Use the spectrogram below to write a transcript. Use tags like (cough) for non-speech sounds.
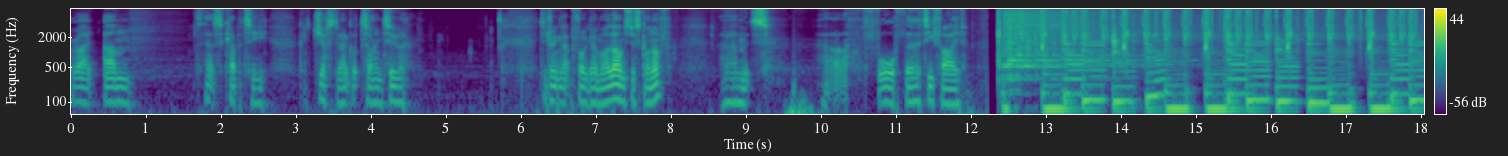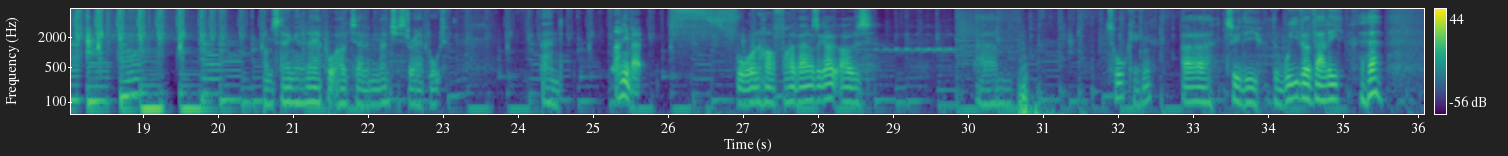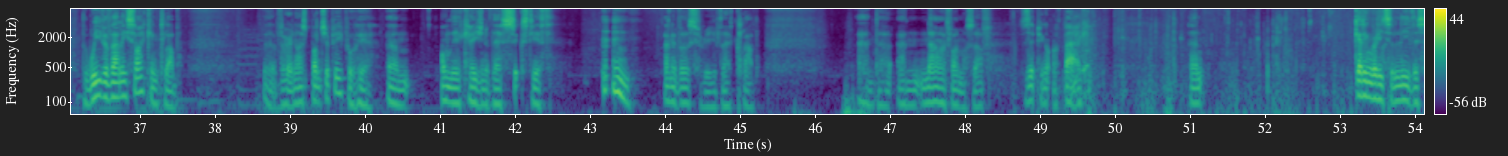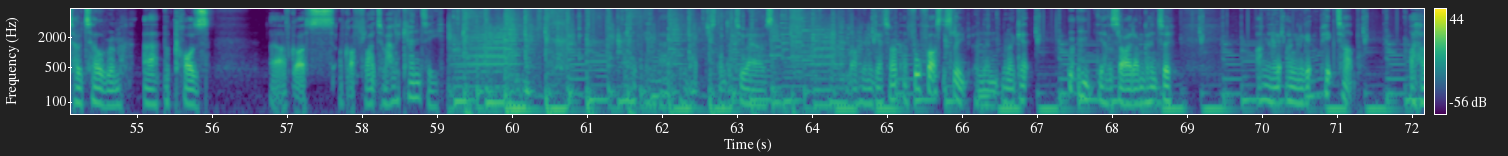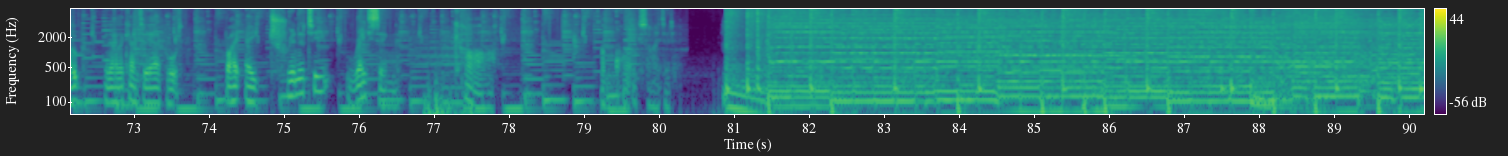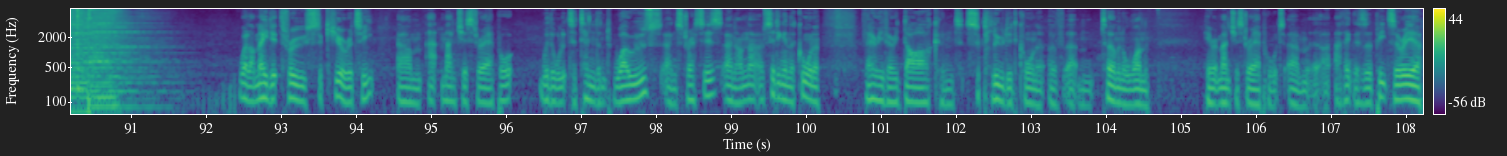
Right, um, so that's a cup of tea. Just about got time to uh, to drink that before I go. My alarm's just gone off. Um, it's uh, four thirty-five. I'm staying in an airport hotel in Manchester Airport, and only about four and a half, five hours ago, I was talking uh, to the the Weaver Valley, (laughs) the Weaver Valley Cycling Club. A very nice bunch of people here um, on the occasion of their 60th (clears throat) anniversary of their club, and uh, and now I find myself zipping up my bag and getting ready to leave this hotel room uh, because uh, I've got a, I've got a flight to Alicante two hours. I'm going to get on and fall fast asleep, and then when I get (clears throat) the other side, I'm going to I'm going to I'm going to get picked up. I hope in Alicante Airport by a Trinity Racing car. I'm quite excited. Well, I made it through security um, at Manchester Airport with all its attendant woes and stresses, and I'm now I'm sitting in the corner, very very dark and secluded corner of um, Terminal One here at Manchester Airport. Um, I- I think there's a pizzeria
